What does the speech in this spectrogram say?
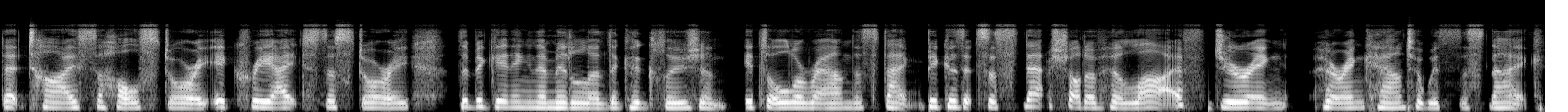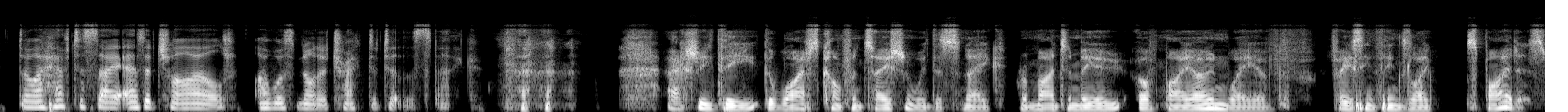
that ties the whole story. It creates the story, the beginning, the middle, and the conclusion. It's all around the snake because it's a snapshot of her life during her encounter with the snake. Though I have to say, as a child, I was not attracted to the snake. Actually, the, the wife's confrontation with the snake reminded me of my own way of facing things like spiders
